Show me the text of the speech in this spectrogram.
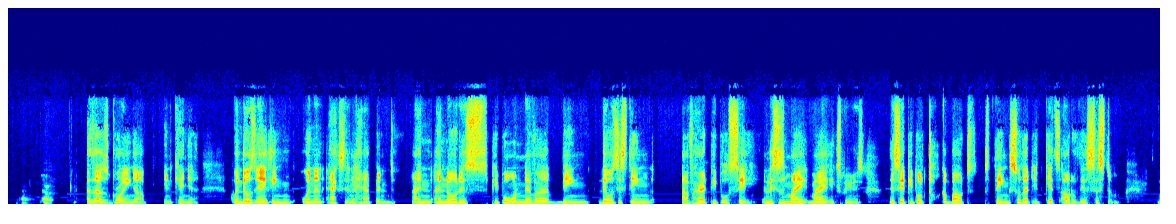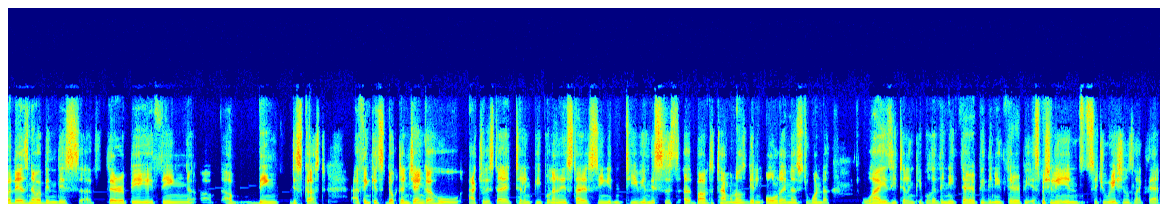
As i was growing up in kenya when there was anything when an accident happened I, I noticed people were never being there was this thing i've heard people say and this is my my experience they say people talk about things so that it gets out of their system but there's never been this uh, therapy thing uh, uh, being discussed. I think it's Dr. Njenga who actually started telling people, and I started seeing it in TV. And this is about the time when I was getting older, and I used to wonder, why is he telling people that they need therapy? They need therapy, especially in situations like that.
